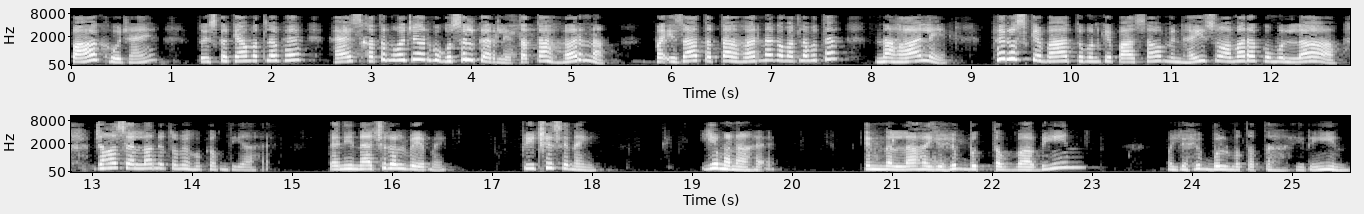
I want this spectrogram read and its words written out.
پاک ہو جائیں تو اس کا کیا مطلب ہے؟ حیض ختم ہو جائے اور وہ غسل کر لیں۔ تتا ہر فضا تتا ہر نہ کا مطلب ہوتا ہے نہا لیں۔ پھر اس کے بعد تم ان کے پاس آؤ۔ منہئی سو امرا کم اللہ جہاں سے اللہ نے تمہیں حکم دیا ہے۔ یعنی نیچرل وے میں۔ پیچھے سے نہیں۔ یہ منع ہے۔ ان اللہ یحب التوابین یحب المتطہرین،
